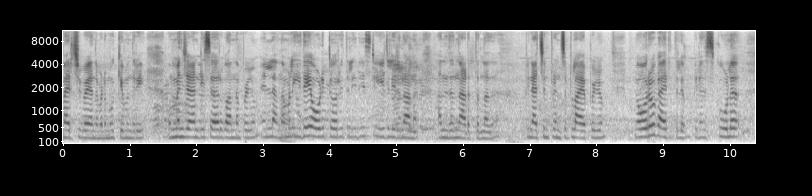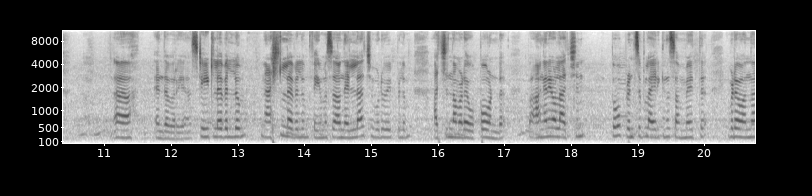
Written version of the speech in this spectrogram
മരിച്ചുപോയ നമ്മുടെ മുഖ്യമന്ത്രി ഉമ്മൻചാണ്ടി സാർ വന്നപ്പോഴും എല്ലാം നമ്മൾ ഇതേ ഓഡിറ്റോറിയത്തിൽ ഇതേ സ്റ്റേജിലിരുന്നാണ് അന്ന് ഇത് നടത്തുന്നത് പിന്നെ അച്ഛൻ പ്രിൻസിപ്പളായപ്പോഴും ഓരോ കാര്യത്തിലും പിന്നെ സ്കൂള് എന്താ പറയുക സ്റ്റേറ്റ് ലെവലിലും നാഷണൽ ലെവലിലും ഫേമസ് ആവുന്ന എല്ലാ ചുവടുവയ്പ്പിലും അച്ഛൻ നമ്മുടെ ഒപ്പമുണ്ട് അപ്പോൾ അങ്ങനെയുള്ള അച്ഛൻ ഇപ്പോൾ പ്രിൻസിപ്പളായിരിക്കുന്ന സമയത്ത് ഇവിടെ വന്ന്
